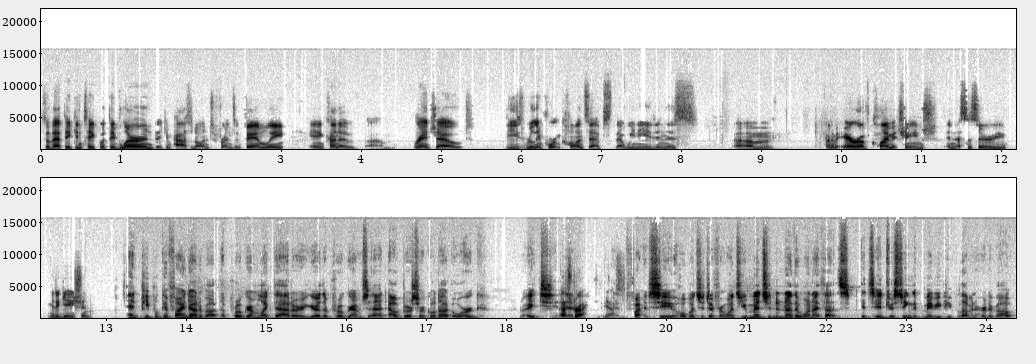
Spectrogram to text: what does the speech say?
so that they can take what they've learned, they can pass it on to friends and family, and kind of um, branch out these really important concepts that we need in this um, kind of era of climate change and necessary mitigation. And people can find out about a program like that or your other programs at outdoorcircle.org right? That's and, correct. Yes. And find, see a whole bunch of different ones. You mentioned another one. I thought it's, it's interesting that maybe people haven't heard about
